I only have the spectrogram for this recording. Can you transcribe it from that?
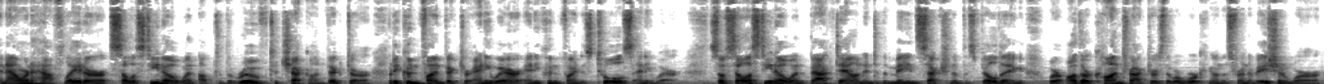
An hour and a half later, Celestino went up to the roof to check on Victor, but he couldn't find Victor anywhere and he couldn't find his tools anywhere. So Celestino went back down into the main section of this building where other contractors that were working on this renovation were,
